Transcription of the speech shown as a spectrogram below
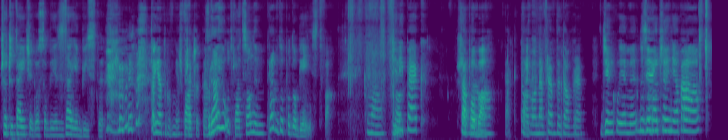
Przeczytajcie go sobie, jest zajebisty. To ja również Tak, przeczytam. w raju utraconym prawdopodobieństwa. No, Filipek. to Szapoba. było- Tak, to Tak. było naprawdę dobre. Dziękujemy, do Dzięki, zobaczenia, pa. pa.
